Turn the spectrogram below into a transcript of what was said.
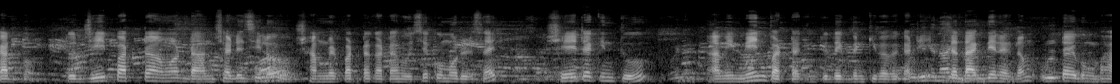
কাটবো। তো যেই পার্টটা আমার ডান সাইডে ছিল সামনের পার্টটা কাটা হয়েছে কোমরের সাইড সেটা কিন্তু আমি মেন পার্টটা কিন্তু দেখবেন কীভাবে কাটি, এটা দাগ দিয়ে নিলাম, উল্টা এবং ভা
